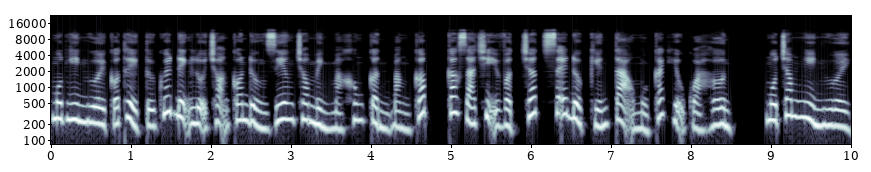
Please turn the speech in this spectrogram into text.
1.000 người có thể tự quyết định lựa chọn con đường riêng cho mình mà không cần bằng cấp, các giá trị vật chất sẽ được kiến tạo một cách hiệu quả hơn. 100.000 người,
